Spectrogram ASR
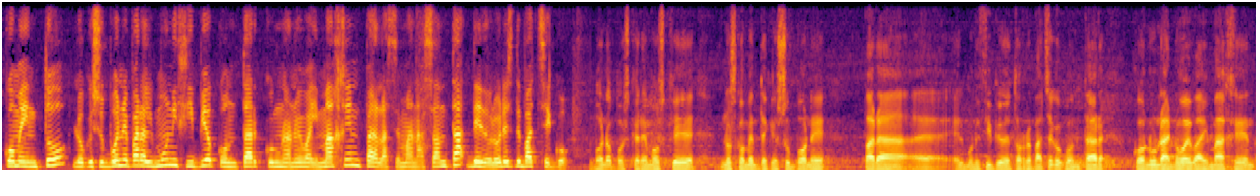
comentó lo que supone para el municipio contar con una nueva imagen para la Semana Santa de Dolores de Pacheco. Bueno, pues queremos que nos comente qué supone para eh, el municipio de Torre Pacheco contar con una nueva imagen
